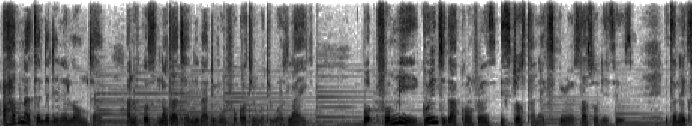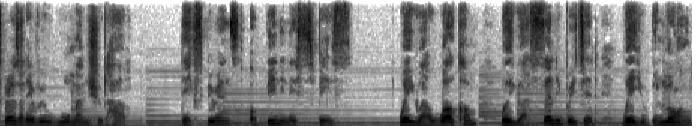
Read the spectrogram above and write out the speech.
I haven't attended in a long time, and of course, not attending, I'd even forgotten what it was like. But for me, going to that conference is just an experience. That's what it is. It's an experience that every woman should have. The experience of being in a space where you are welcome, where you are celebrated, where you belong,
